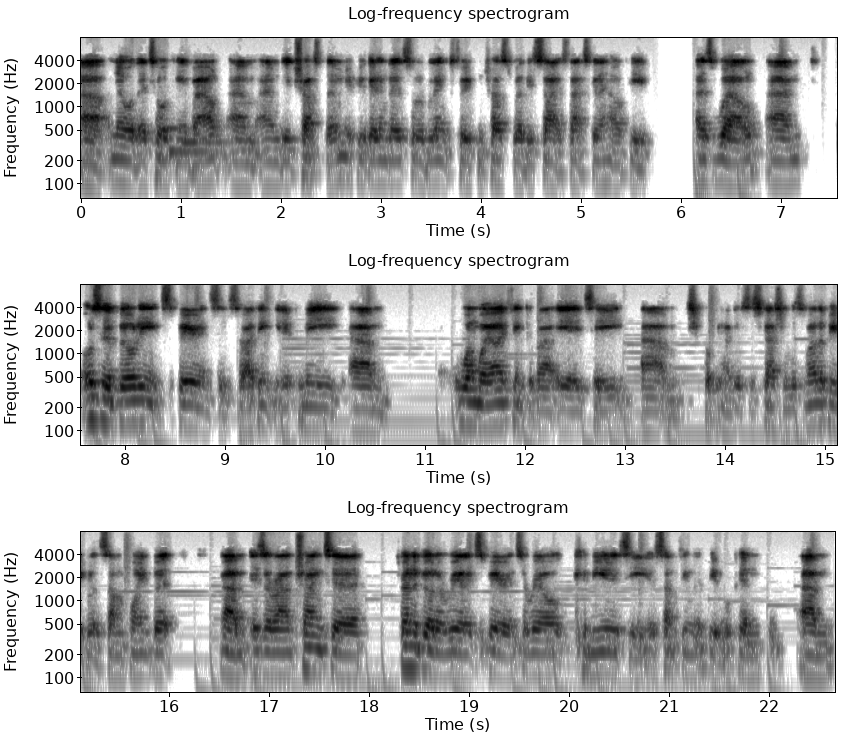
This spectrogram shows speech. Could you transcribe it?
uh, know what they're talking about, um, and we trust them. If you're getting those sort of links through from trustworthy sites, that's going to help you as well. Um, also, building experiences. So I think you know, for me, um, one way I think about EAT, um, should probably have this discussion with some other people at some point, but um, is around trying to trying to build a real experience, a real community, is something that people can um,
